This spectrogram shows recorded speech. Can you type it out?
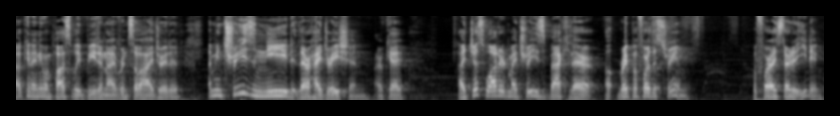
How can anyone possibly beat an Ivern so hydrated? I mean, trees need their hydration, okay? I just watered my trees back there uh, right before the stream, before I started eating.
